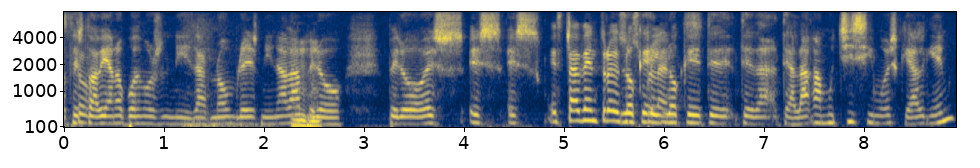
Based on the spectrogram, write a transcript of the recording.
Entonces todavía no podemos ni dar nombres ni nada, pero, pero es, es, es Está dentro de lo sus que, planes. lo que te, te, da- te halaga muchísimo es que alguien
